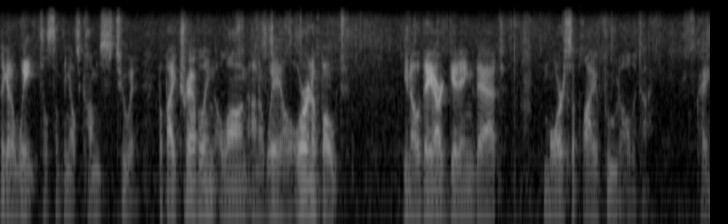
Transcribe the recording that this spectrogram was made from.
They got to wait till something else comes to it. But by traveling along on a whale or in a boat, you know they are getting that more supply of food all the time. Okay,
